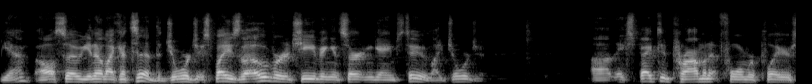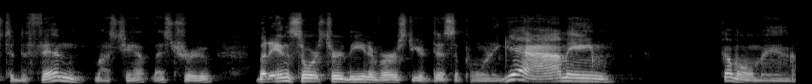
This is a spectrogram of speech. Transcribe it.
Yeah. Also, you know, like I said, the Georgia explains the overachieving in certain games too, like Georgia. Uh, expected prominent former players to defend Muschamp. That's true. But insorts to the university are disappointing. Yeah, I mean, come on, man.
